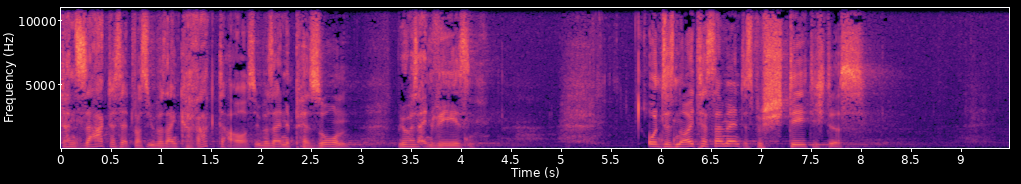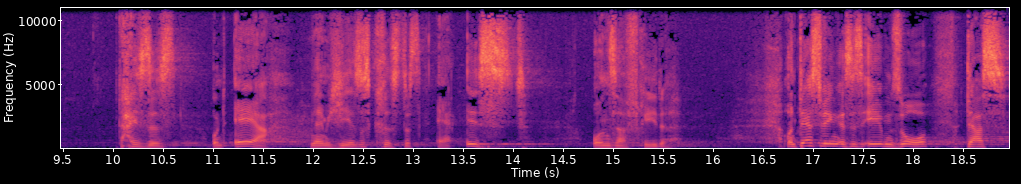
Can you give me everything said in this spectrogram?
dann sagt es etwas über seinen Charakter aus, über seine Person, über sein Wesen. Und das Neue Testament, es bestätigt es. Da heißt es, und er, nämlich Jesus Christus, er ist unser Friede. Und deswegen ist es eben so, dass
